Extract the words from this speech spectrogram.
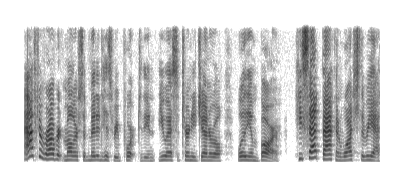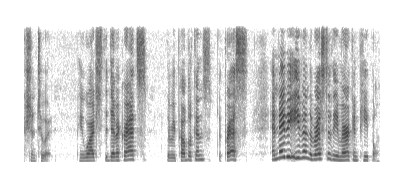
After Robert Mueller submitted his report to the U.S. Attorney General William Barr, he sat back and watched the reaction to it. He watched the Democrats, the Republicans, the press, and maybe even the rest of the American people.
